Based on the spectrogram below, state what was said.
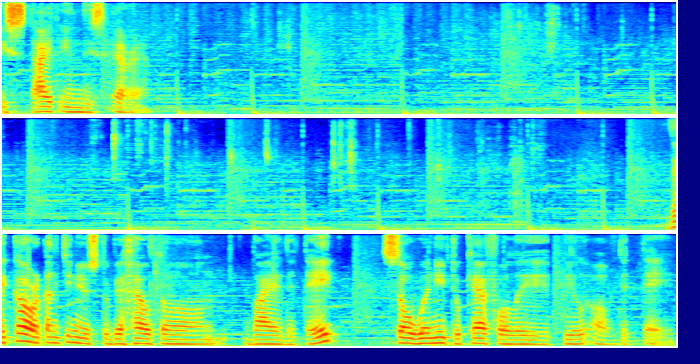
is tight in this area. The cover continues to be held on by the tape, so we need to carefully peel off the tape.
